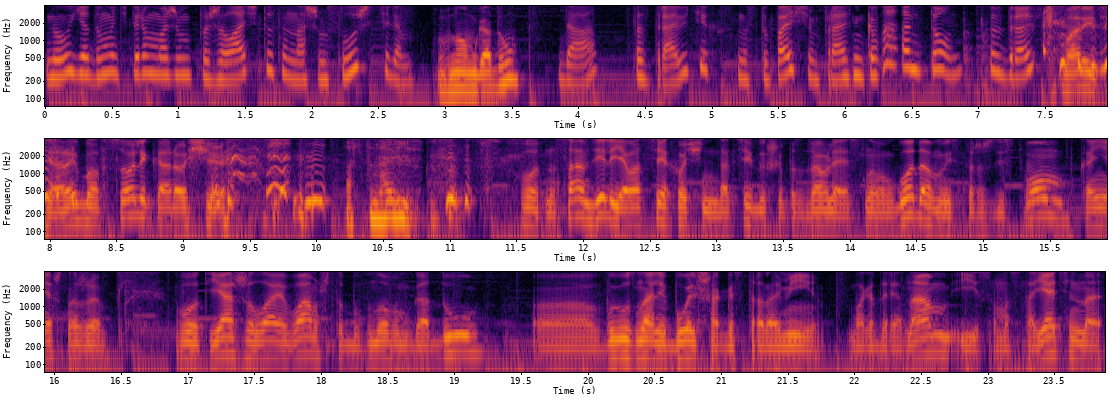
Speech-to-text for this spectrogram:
Ну, я думаю, теперь мы можем пожелать что-то нашим слушателям. в новом году? Да, поздравить их с наступающим праздником. Антон, поздравь. Смотрите, рыба в соли, короче. Остановись. Вот, на самом деле, я вас всех очень от всей души поздравляю с Новым годом и с Рождеством, конечно же. Вот, я желаю вам, чтобы в Новом году Вы узнали больше о гастрономии благодаря нам и самостоятельно.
